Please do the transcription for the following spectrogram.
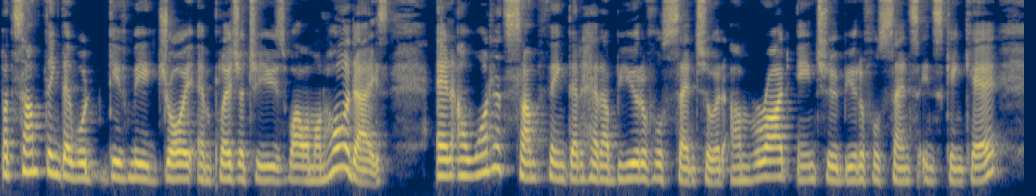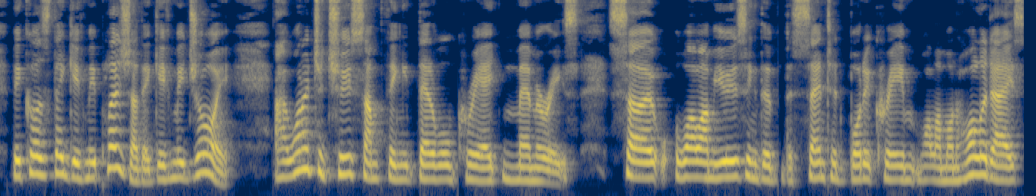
but something that would give me joy and pleasure to use while I'm on holidays. And I wanted something that had a beautiful scent to it. I'm right into beautiful scents in skincare because they give me pleasure. They give me joy. I wanted to choose something that will create memories. So while I'm using the, the scented body cream while I'm on holidays,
